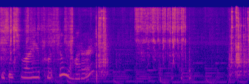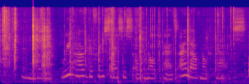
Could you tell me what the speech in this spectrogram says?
This is where you put the water. And then we have different sizes of notepads. I love notepads.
